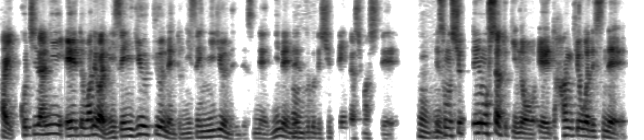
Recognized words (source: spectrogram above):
はい、こちらに、えーと、我々2019年と2020年ですね、2年連続で出展いたしまして、うんうん、でその出展をした時の、えーと、反響がですね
